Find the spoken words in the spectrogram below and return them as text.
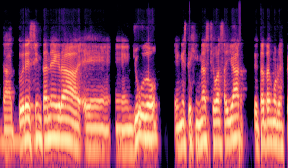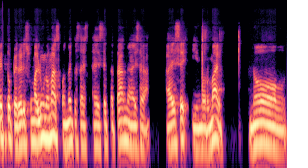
O sea, tú eres cinta negra en judo, en este gimnasio vas allá, te tratan con respeto, pero eres un alumno más cuando entras a, ese tatame, a, esa, a ese y normal. No,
